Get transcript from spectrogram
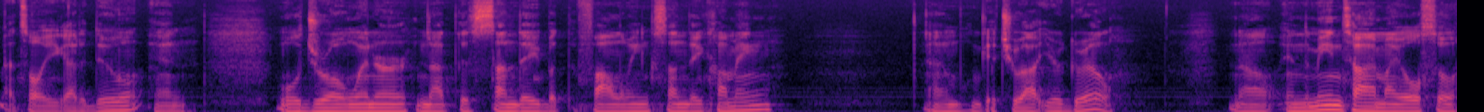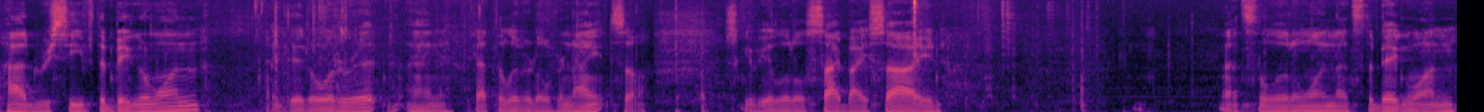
That's all you got to do, and we'll draw a winner not this Sunday, but the following Sunday coming, and we'll get you out your grill. Now, in the meantime, I also had received the bigger one. I did order it, and it got delivered overnight. So, just give you a little side by side. That's the little one. That's the big one.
